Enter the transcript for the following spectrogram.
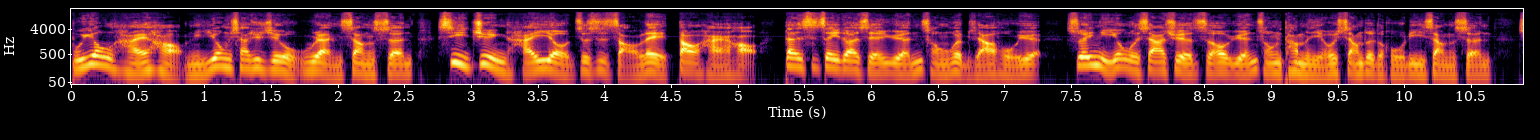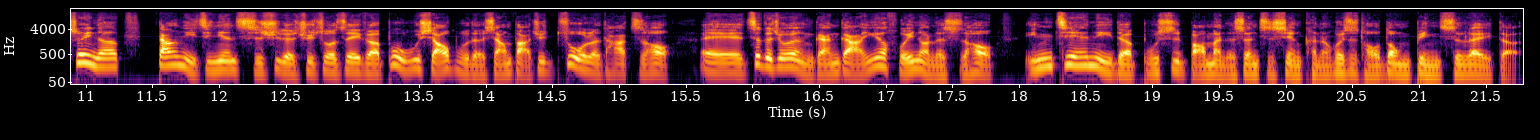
不用还好，你用下去结果污染上升，细菌还有就是藻类倒还好，但是这一段时间原虫会比较活跃，所以你用了下去了之后，原虫它们也会相对的活力上升。所以呢，当你今天持续的去做这个不无小补的想法去做了它之后，诶，这个就会很尴尬，因为回暖的时候迎接你的不是饱满的生殖腺，可能会是头痛病之类的。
